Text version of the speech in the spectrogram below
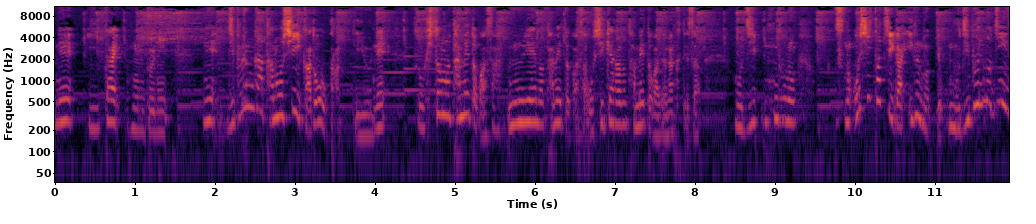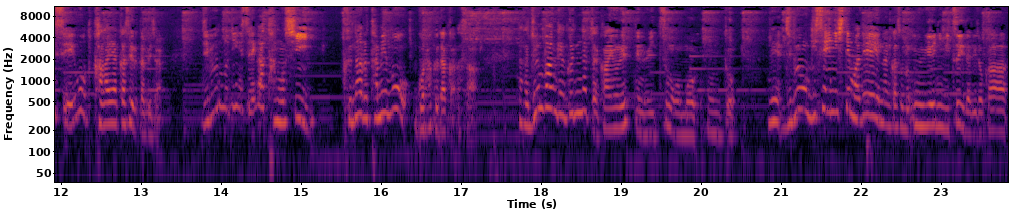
ね、言いたい、本当に。ね、自分が楽しいかどうかっていうね、そう、人のためとかさ、運営のためとかさ、推しキャラのためとかじゃなくてさ、もうじ、その、その推したちがいるのって、もう自分の人生を輝かせるためじゃん。自分の人生が楽しくなるための娯楽だからさ。なんか順番逆になっちゃうかんよねっていうのいつも思う、ほんと。ね、自分を犠牲にしてまで、なんかその運営に貢いだりとか、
